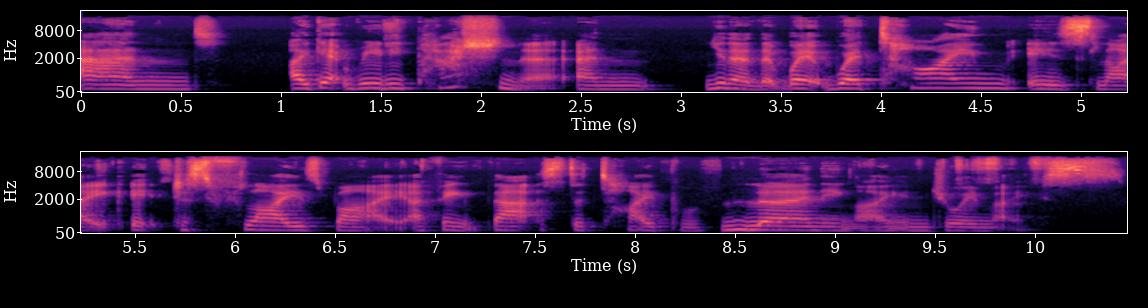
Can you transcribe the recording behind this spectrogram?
And I get really passionate and you know that where, where time is like it just flies by i think that's the type of learning i enjoy most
